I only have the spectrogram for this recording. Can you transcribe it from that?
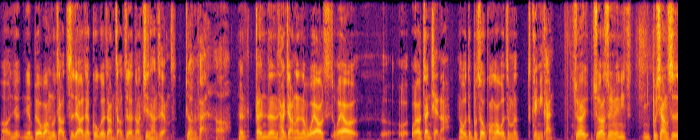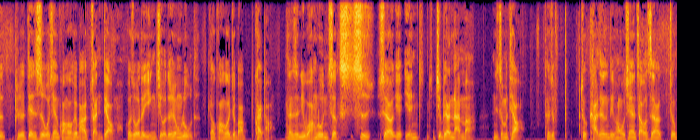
哦，你你不要网络找资料，在 Google 上找资料的经常这样子，就很烦啊、哦。那但但是他讲了，那我要我要我我要赚钱啊，那我都不收广告，我怎么给你看？主要主要是因为你你不像是，比如说电视，我现在广告会把它转掉嘛，或者我的影集我都用录的，到广告就把它快跑。但是你网络，你这是是要演演就比较难嘛，你怎么跳，它就。就卡在那个地方，我现在找个资料就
